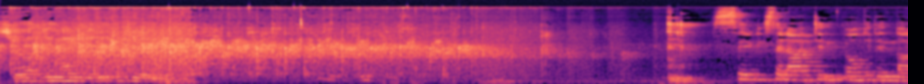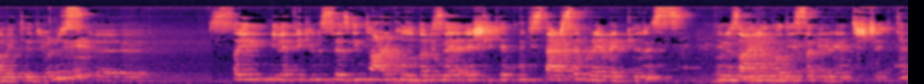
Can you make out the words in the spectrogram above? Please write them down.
Selahattin Yolgiden'i kutluyorum. Sevgili Selahattin Yolgiden'i davet ediyoruz. Ee, Sayın Milletvekilimiz Sezgin Tanrıkulu da bize eşlik etmek isterse buraya bekleriz. Henüz ayrılmadıysa bir yere yetişecektir.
